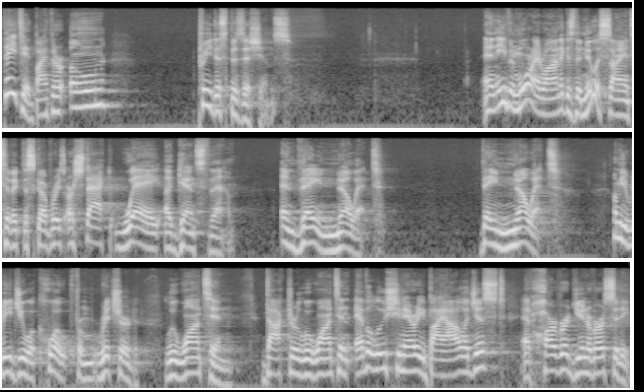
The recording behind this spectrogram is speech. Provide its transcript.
They did by their own predispositions. And even more ironic is the newest scientific discoveries are stacked way against them. And they know it. They know it. Let me read you a quote from Richard Lewontin Dr. Lewontin, evolutionary biologist at Harvard University.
